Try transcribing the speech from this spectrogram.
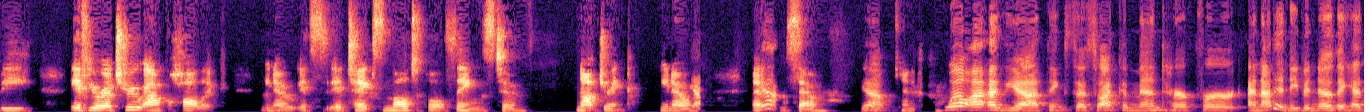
be if you're a true alcoholic you Mhm. know it's it takes multiple things to not drink you know Yeah. Uh, Yeah. so Yeah. Well, I, I yeah, I think so. So I commend her for, and I didn't even know they had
